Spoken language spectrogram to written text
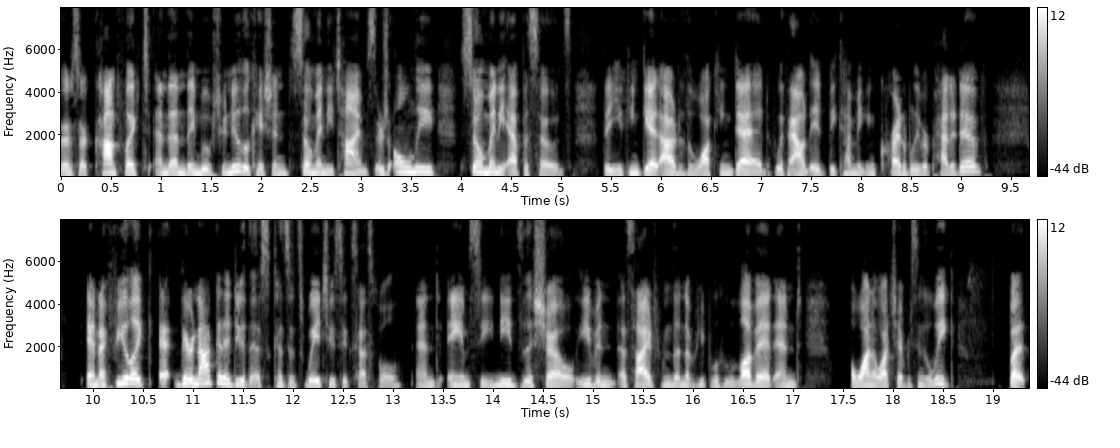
there's a conflict and then they move to a new location so many times. There's only so many episodes that you can get out of The Walking Dead without it becoming incredibly repetitive. And I feel like eh, they're not going to do this because it's way too successful and AMC needs this show, even aside from the number of people who love it and want to watch every single week. But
